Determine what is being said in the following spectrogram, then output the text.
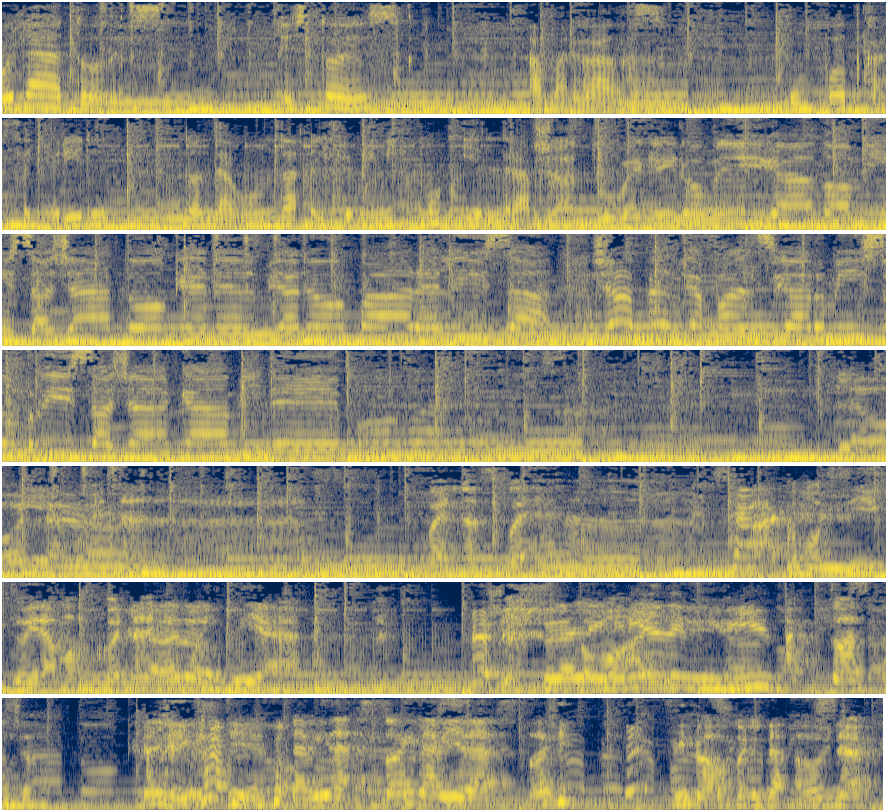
Hola a todos. Esto es Amargadas, un podcast señoril donde abunda el feminismo y el drama. Ya tuve que ir obligado a misa, ya toqué en el piano para Elisa, ya aprendí a falsear mi sonrisa, ya caminé por la cornisa. Hola, hola. Buenas. Buenas, buenas. Ah, como si estuviéramos con Claro. hoy día. Con la alegría de vivir. Actuando. La vida soy, la vida soy. Sí, vamos la hora.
